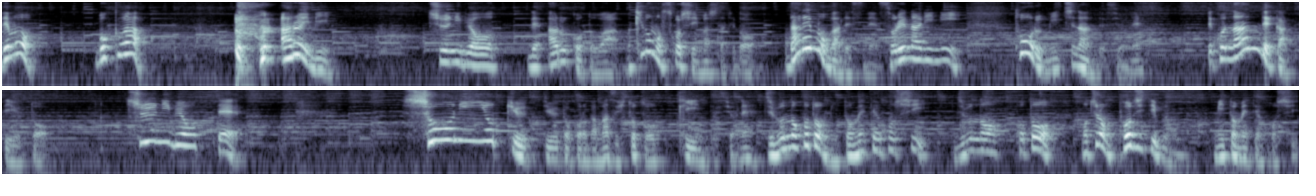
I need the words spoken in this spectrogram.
でも僕は ある意味中二病であることは昨日も少し言いましたけど誰もがですねそれなりに通る道なんですよね。でこれなんでかっていうと中二病って承認欲求っていうところがまず一つ大きいんですよね。自分のことを認めてほしい。自分のことをもちろんポジティブに認めてほしい。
